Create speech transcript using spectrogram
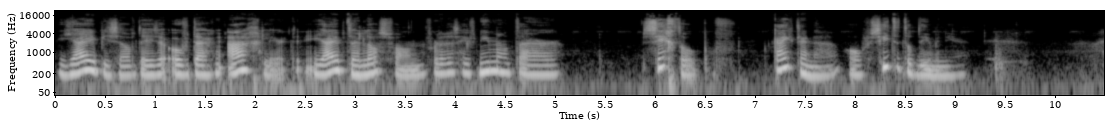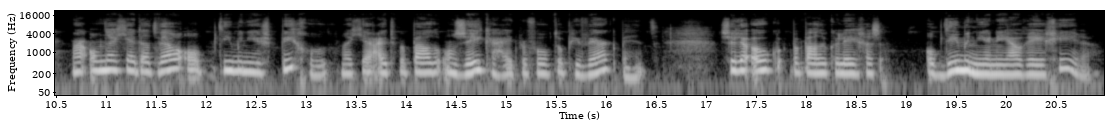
Jij hebt jezelf deze overtuiging aangeleerd. Jij hebt er last van. Voor de rest heeft niemand daar zicht op. Of kijkt ernaar. Of ziet het op die manier. Maar omdat jij dat wel op die manier spiegelt. Omdat je uit een bepaalde onzekerheid bijvoorbeeld op je werk bent. Zullen ook bepaalde collega's op die manier naar jou reageren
